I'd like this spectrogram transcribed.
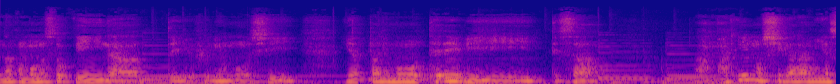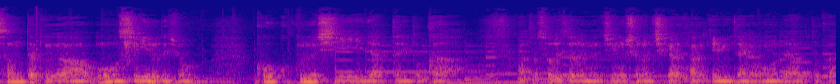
なんかものすごくいいなっていうふうに思うしやっぱりもうテレビってさあまりにもしがらみや忖度が多すぎるでしょ。広告主であったりとかあとそれぞれの事務所の力関係みたいなものであるとか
